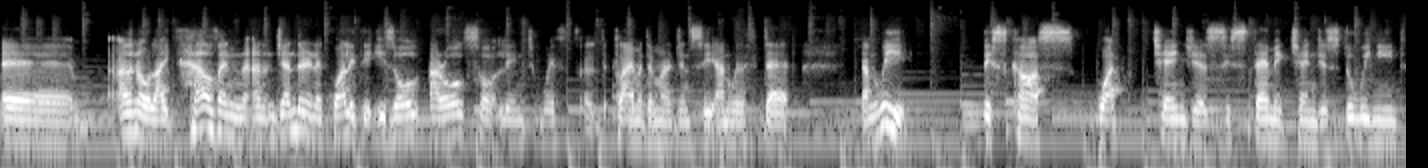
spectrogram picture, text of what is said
Uh, I don't know, like health and, and gender inequality is all are also linked with uh, the climate emergency and with debt. Can we discuss what changes, systemic changes, do we need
